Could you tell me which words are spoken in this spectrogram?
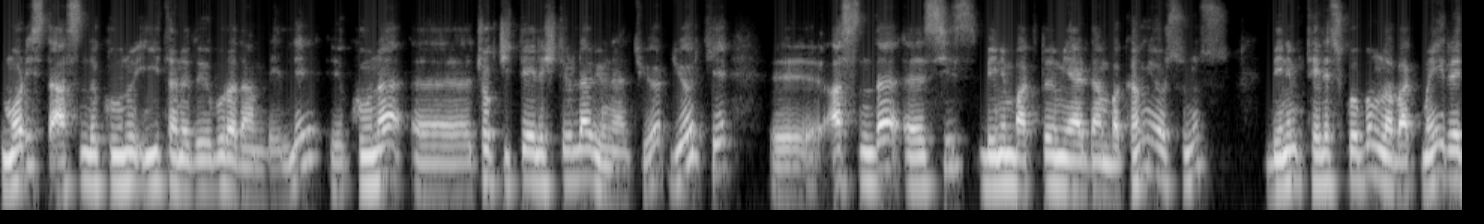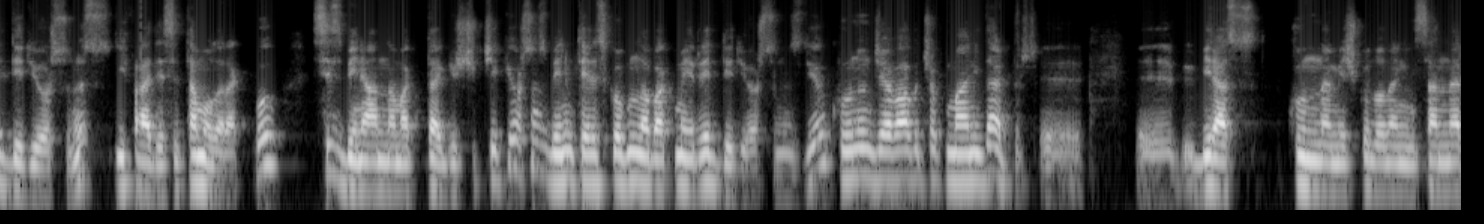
Morris de aslında Kuhn'u iyi tanıdığı buradan belli. E, Kuhn'a e, çok ciddi eleştiriler yöneltiyor. Diyor ki e, aslında e, siz benim baktığım yerden bakamıyorsunuz. Benim teleskobumla bakmayı reddediyorsunuz. İfadesi tam olarak bu. Siz beni anlamakta güçlük çekiyorsunuz. Benim teleskobumla bakmayı reddediyorsunuz diyor. Kuhn'un cevabı çok manidardır. E, e, biraz Kuhn'la meşgul olan insanlar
